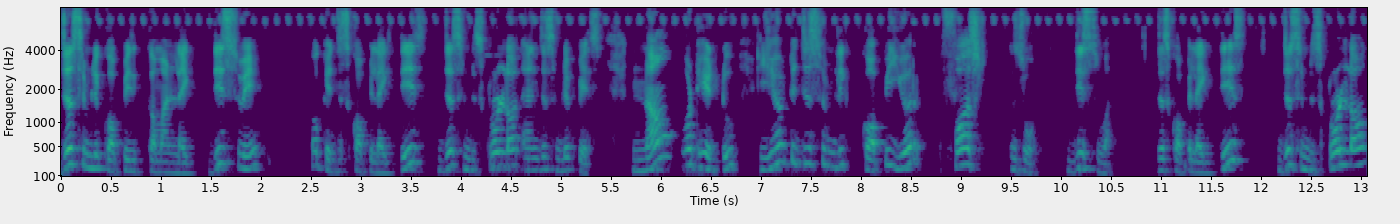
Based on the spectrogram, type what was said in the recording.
Just simply copy command like this way. Okay just copy like this. Just simply scroll down and just simply paste. Now what you have to do you have to just simply copy your first zone this one. Just copy like this just simply scroll down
